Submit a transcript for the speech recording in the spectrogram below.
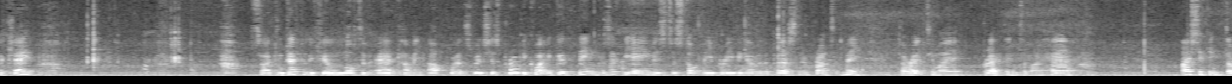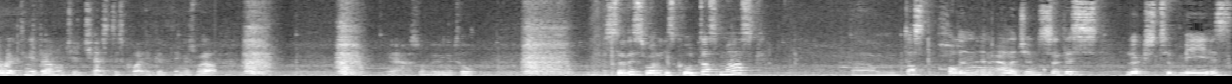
okay. So I can definitely feel a lot of air coming upwards, which is probably quite a good thing because if the aim is to stop me breathing over the person in front of me, directing my breath into my hair, I actually think directing it down onto your chest is quite a good thing as well. Yeah, it's not moving at all. So this one is called Dust Mask. Um, dust, pollen and allergens. So this looks to me is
